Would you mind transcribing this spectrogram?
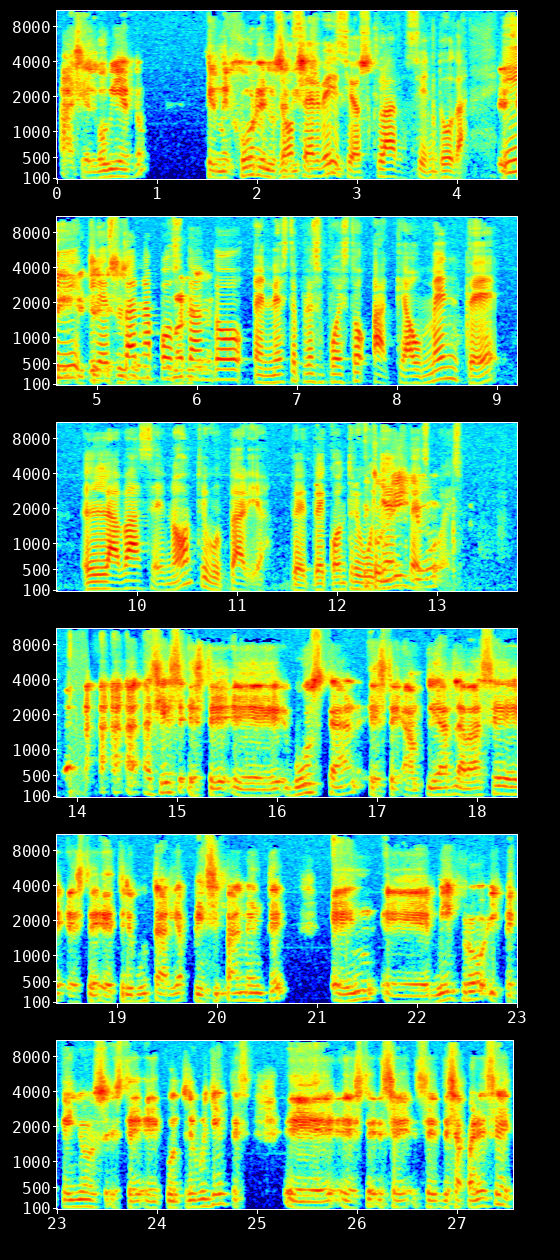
hacia el gobierno? Que mejoren los, los servicios. claro, sin duda. y le están apostando en este presupuesto a que aumente la base, ¿no? Tributaria de, contribuyentes, pues. Así es, este, eh, buscan este, ampliar la base este, tributaria principalmente en eh, micro y pequeños este, eh, contribuyentes. este, se, desaparece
